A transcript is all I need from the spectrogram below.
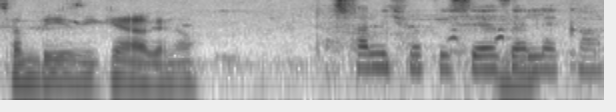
Sambesi, ja, genau. Das fand ich wirklich sehr, sehr lecker.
